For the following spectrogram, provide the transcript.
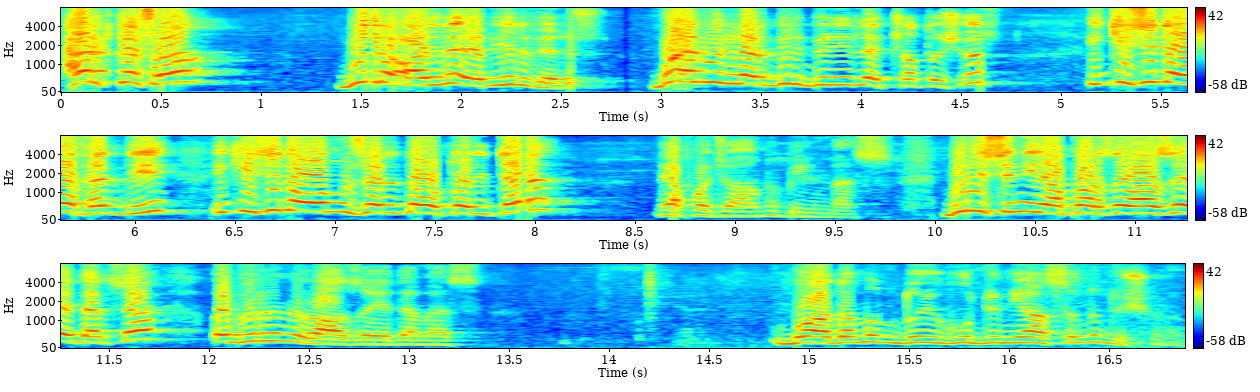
Herkes o bir ayrı emir verir. Bu emirler birbiriyle çatışır. İkisi de efendi, ikisi de onun üzerinde otorite ne yapacağını bilmez. Birisini yaparsa razı ederse öbürünü razı edemez. Bu adamın duygu dünyasını düşünün.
